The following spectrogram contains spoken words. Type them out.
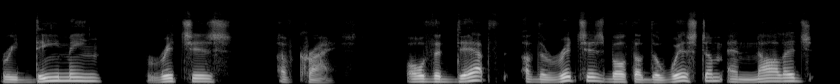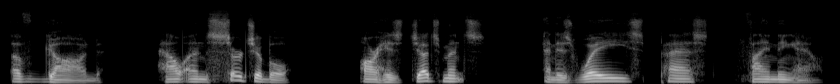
redeeming riches of Christ. Oh, the depth of the riches both of the wisdom and knowledge of God. How unsearchable are his judgments and his ways past finding out.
